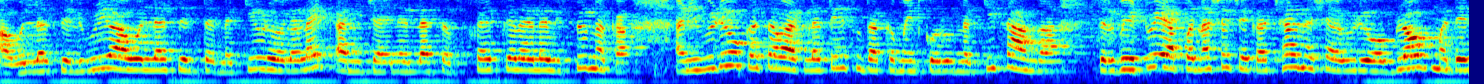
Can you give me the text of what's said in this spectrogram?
आवडला असेल. व्हिडिओ आवडला असेल तर नक्की व्हिडिओला लाईक आणि चॅनलला सबस्क्राईब करायला विसरू नका. आणि व्हिडिओ कसा वाटला ते सुद्धा कमेंट करून नक्की सांगा. तर भेटूया आपण अशाच एका छान अशा व्हिडिओ ब्लॉगमध्ये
